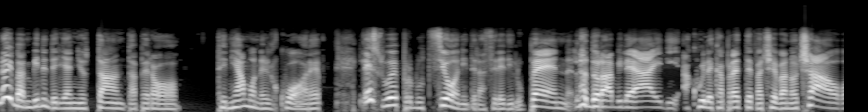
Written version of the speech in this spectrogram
Noi bambini degli anni Ottanta, però, teniamo nel cuore le sue produzioni della serie di Lupin, l'adorabile Heidi a cui le caprette facevano ciao,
